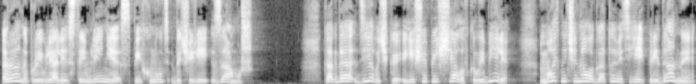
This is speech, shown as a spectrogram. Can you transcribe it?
рано проявляли стремление спихнуть дочерей замуж. Когда девочка еще пищала в колыбели, мать начинала готовить ей приданные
